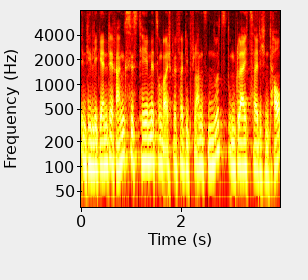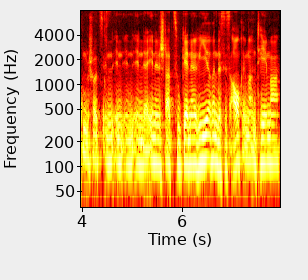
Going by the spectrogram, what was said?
intelligente Ranksysteme zum Beispiel für die Pflanzen nutzt, um gleichzeitig einen Taubenschutz in, in, in der Innenstadt zu generieren. Das ist auch immer ein Thema.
